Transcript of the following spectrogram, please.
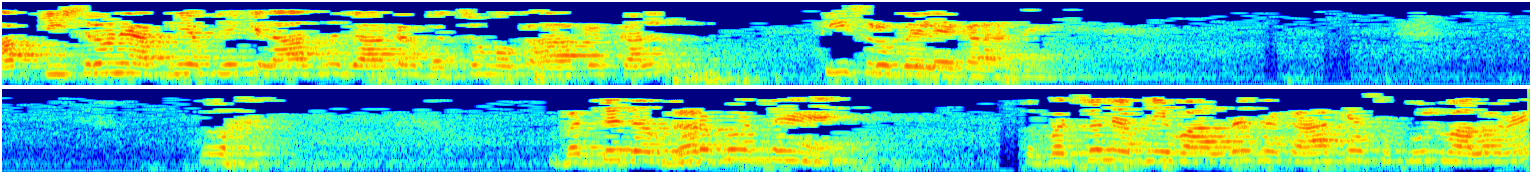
اب ٹیچروں نے اپنی اپنی کلاس میں جا کر بچوں کو کہا کہ کل تیس روپے لے کر آتے ہیں۔ تو بچے جب گھر پہنچے ہیں، تو بچوں نے اپنی والدہ سے کہا کہ اسکول والوں نے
